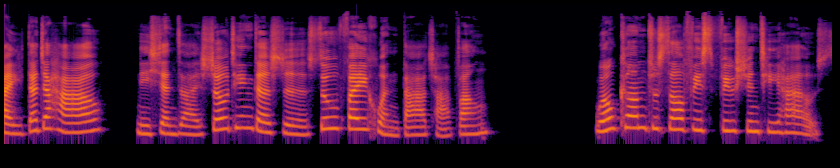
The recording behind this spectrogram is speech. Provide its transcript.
嗨，大家好，你现在收听的是苏菲混搭茶坊。Welcome to Sophie's Fusion Tea House.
